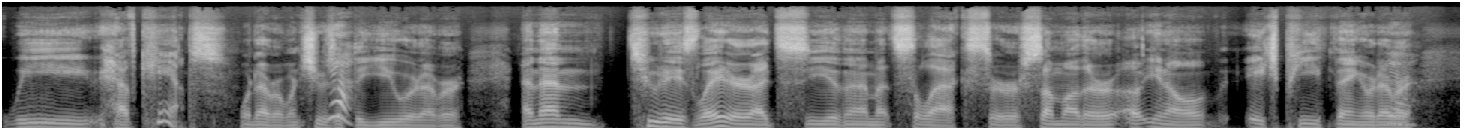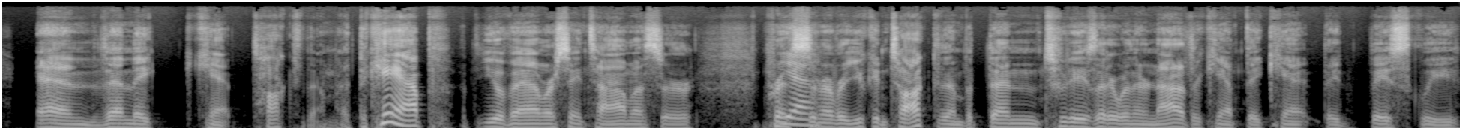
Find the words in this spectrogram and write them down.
we have camps, whatever, when she was Yeah. at the U or whatever. And then two days later, I'd see them at Selects or some other, uh, you know, HP thing or whatever. And then they can't talk to them at the camp at the U of M or St. Thomas or Princeton Yeah. or whatever. You can talk to them, but then two days later, when they're not at their camp, they can't. They basically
